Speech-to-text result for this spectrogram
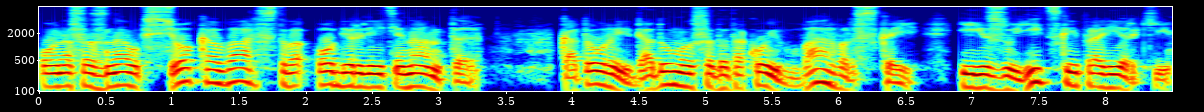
он осознал все коварство обер-лейтенанта, который додумался до такой варварской и иезуитской проверки.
